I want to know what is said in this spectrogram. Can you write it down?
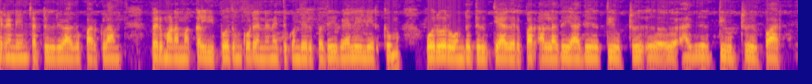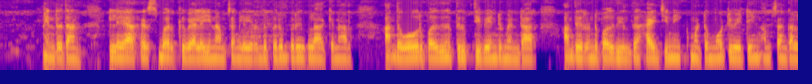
இரண்டையும் சற்று விரிவாக பார்க்கலாம். பெரும்பாலான மக்கள் இப்போதும் கூட நினைத்து கொண்டிருப்பது வேலையில் இருக்கும் ஒருவர் ஒன்று திருப்தியாக இருப்பார் அல்லது அதிருப்தி உற்று அதிருப்தி உற்று இருப்பார் என்றுதான். இல்லையா? ஹெர்ஸ்பர்க் வேலையின் அம்சங்களை இரண்டு பெரும் பிரிவுகளாக்கினார் அந்த ஒவ்வொரு பகுதியும் திருப்தி வேண்டுமென்றார். அந்த இரண்டு பகுதியில் தான் ஹைஜீனிக் மற்றும் மோட்டிவேட்டிங் அம்சங்கள்.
